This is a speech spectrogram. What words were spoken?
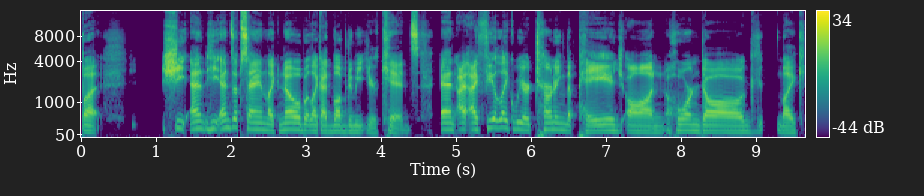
But she and he ends up saying like no but like i'd love to meet your kids. And I, I feel like we are turning the page on horn dog like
